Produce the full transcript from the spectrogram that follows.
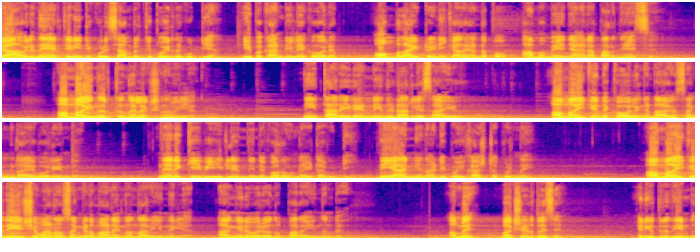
രാവിലെ നേരത്തെ എണീറ്റ് കുളിച്ച് അമ്പലത്തിൽ പോയിരുന്ന കുട്ടിയാ. ഇപ്പൊ കണ്ടില്ലേ കോലം? ഒമ്പതായിട്ടും എണീക്കാതെ കണ്ടപ്പോ അമ്മമ്മയെ ഞാനാ പറഞ്ഞയച്ച്. അമ്മായി നിർത്തുന്ന ലക്ഷണമില്ല. നീ തലയിൽ എണ്ണയൊന്നും ഇടാറില്ലേ സായു? അമ്മായിക്ക് എന്റെ കോലം കണ്ട ആകെ സങ്കടമായ പോലെയുണ്ട്. നിനക്ക് ഈ വീട്ടിൽ എന്തിന്റെ കുറവുണ്ടായിട്ടാ കുട്ടി? നീ അന്യനാട്ടിൽ പോയി കഷ്ടപ്പെടണേ അമ്മായിക്ക് ദേഷ്യമാണോ സങ്കടമാണോ എന്നൊന്നും അറിയുന്നില്ല. അങ്ങനെ ഓരോന്ന് പറയുന്നുണ്ട്. അമ്മേ ഭക്ഷണം എടുത്തു വെച്ചേ. എനിക്ക് ധൃതിയുണ്ട്.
